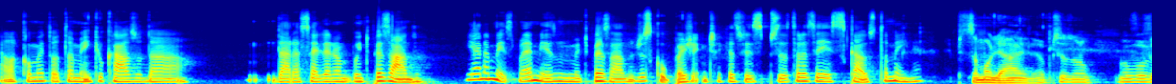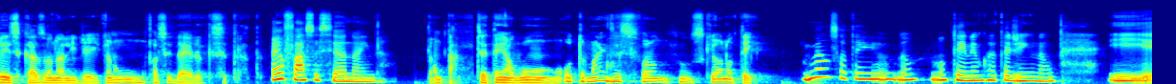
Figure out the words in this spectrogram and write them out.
Ela comentou também que o caso da, da Araceli era muito pesado. E era mesmo, é mesmo muito pesado. Desculpa, gente, é que às vezes precisa trazer esses casos também, né? Precisamos olhar, eu preciso. Eu vou ver esse caso Ana Lídia aí, que eu não faço ideia do que se trata. Eu faço esse ano ainda. Então tá. Você tem algum outro mais? Esses foram os que eu anotei. Não, só tenho. Não, não tem nenhum recadinho, não. E,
